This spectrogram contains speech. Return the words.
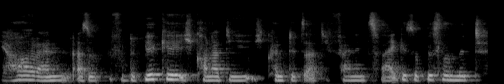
ja, rein, also von der Birke, ich kann auch die, ich könnte jetzt auch die feinen Zweige so ein bisschen mit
